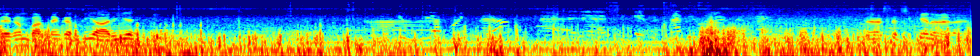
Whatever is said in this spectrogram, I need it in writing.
बेगम बातें करती आ रही है दैट से चिकन आ रहा है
